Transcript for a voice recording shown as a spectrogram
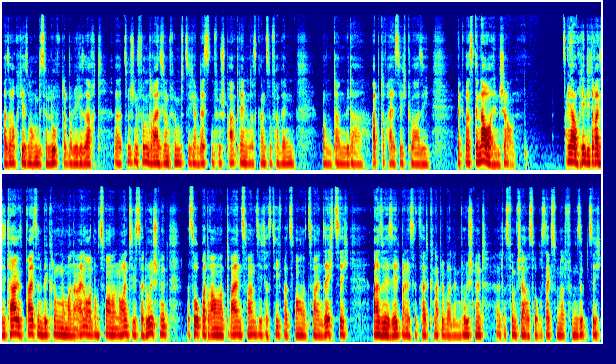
Also auch hier ist noch ein bisschen Luft, aber wie gesagt, äh, zwischen 35 und 50 am besten für Sparpläne das Ganze verwenden und dann wieder ab 30 quasi etwas genauer hinschauen. Ja, auch hier die 30-Tages-Preisentwicklung, nochmal eine Einordnung, 290 ist der Durchschnitt, das Hoch bei 323, das Tief bei 262. Also ihr seht, man ist jetzt halt knapp über dem Durchschnitt. Das 5-Jahres-Hoch ist 675,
